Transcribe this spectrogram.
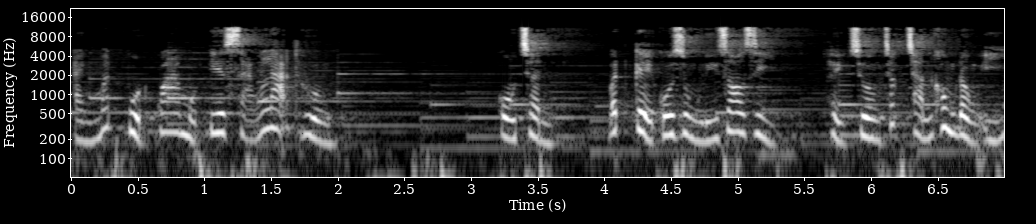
ánh mắt vụt qua một tia sáng lạ thường. Cô Trần, bất kể cô dùng lý do gì, thầy trường chắc chắn không đồng ý.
